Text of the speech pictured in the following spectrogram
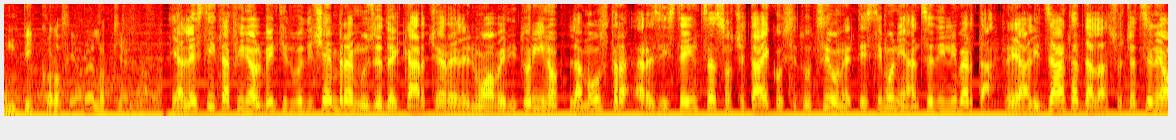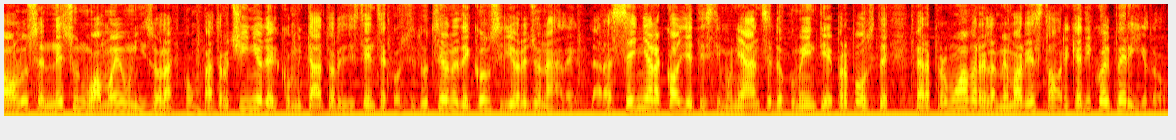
un piccolo fiore all'occhiello. È allestita fino al 22 dicembre al Museo del Carcere Le Nuove di Torino la mostra Resistenza, Società e Costituzione, Testimonianze di Libertà, realizzata dall'associazione Onlus Nessun Uomo è un'isola, con patrocinio del Comitato Resistenza e Costituzione del Consiglio regionale. La rassegna raccoglie testimonianze, documenti e proposte per promuovere la memoria storica di quel periodo.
